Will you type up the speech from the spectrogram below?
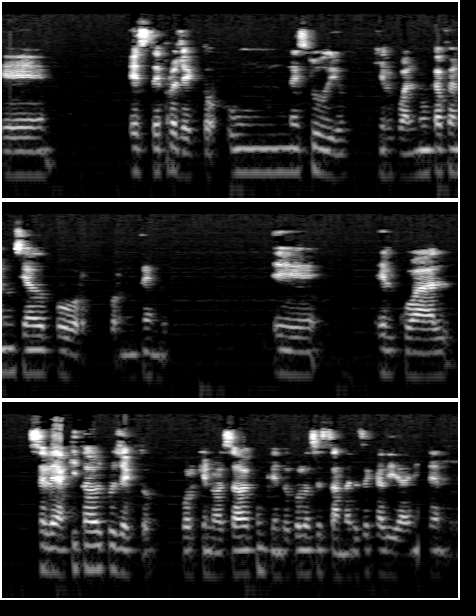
eh, este proyecto un estudio el cual nunca fue anunciado por, por Nintendo eh, el cual se le ha quitado el proyecto porque no estaba cumpliendo con los estándares de calidad de Nintendo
